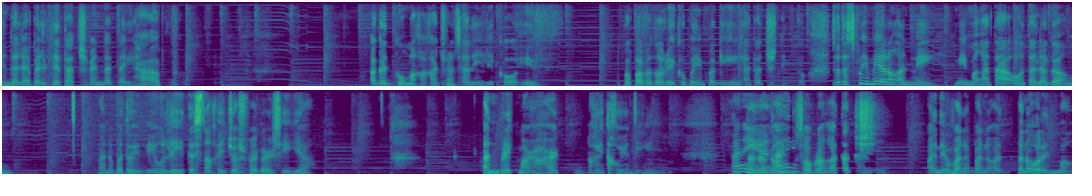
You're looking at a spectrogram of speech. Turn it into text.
in the level of detachment that I have, agad kong makakatch yung sarili ko if pagpapatuloy ko ba yung pagiging attached dito. So that's why mayroong ano eh, may mga tao talagang, paano ba to, yung latest na kay Joshua Garcia, Unbreak My Heart, nakita ko yun eh. Ano yun? talagang Ay. sobrang attached. Ah, hindi mo pa napanood. Panoorin mo.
